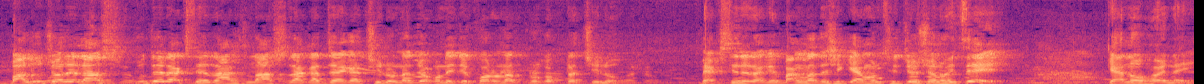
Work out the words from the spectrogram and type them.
বালুচরে লাশ পুঁতে রাখছে লাশ- রাখার জায়গা ছিল না, যখন এই যে করোনার প্রকোপটা ছিল। ভ্যাকসিনের আগে। বাংলাদেশে কি এমন সিচুয়েশন হয়েছে? কেন হয় নাই?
